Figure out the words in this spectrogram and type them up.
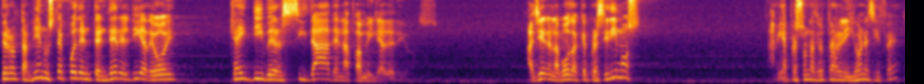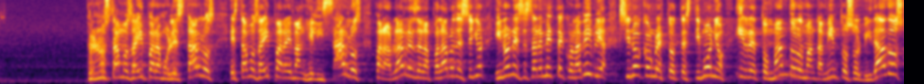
Pero también usted puede entender el día de hoy que hay diversidad en la familia de Dios. Ayer en la boda que presidimos, había personas de otras religiones y fe. Pero no estamos ahí para molestarlos, estamos ahí para evangelizarlos, para hablarles de la palabra del Señor y no necesariamente con la Biblia, sino con nuestro testimonio y retomando los mandamientos olvidados,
